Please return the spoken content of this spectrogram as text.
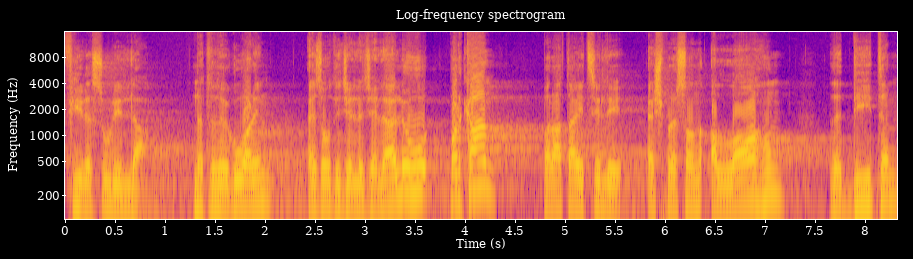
fi rasulillah në të dërguarin e Zotit xhelle xhelaluhu për kan për ata i cili e shpreson Allahun dhe ditën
